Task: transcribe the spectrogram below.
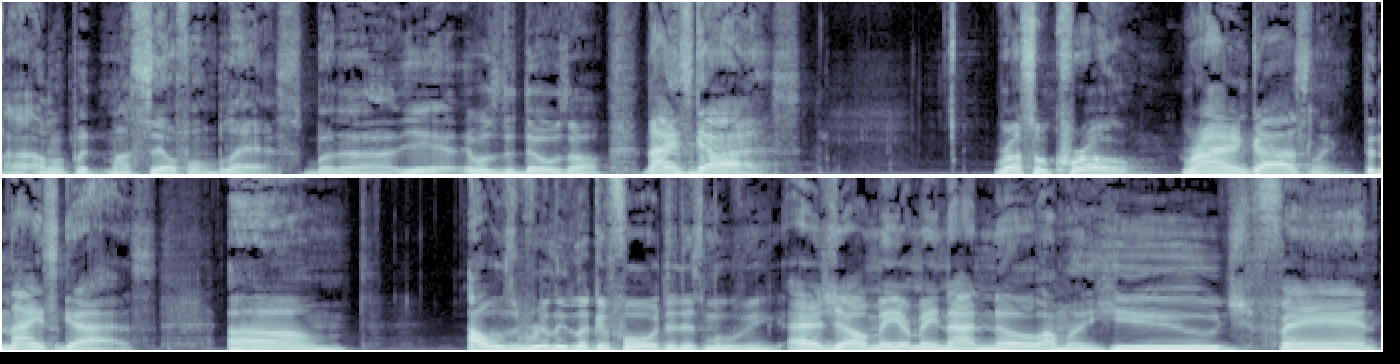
I, I'm gonna put myself on blast. But uh, yeah, it was the doze off. Nice guys. Russell Crowe, Ryan Gosling, the nice guys. Um, I was really looking forward to this movie. As y'all may or may not know, I'm a huge fan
